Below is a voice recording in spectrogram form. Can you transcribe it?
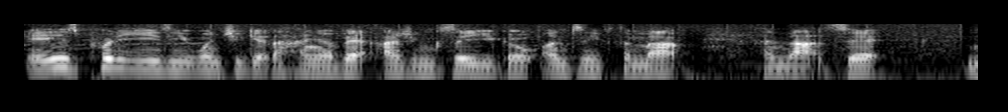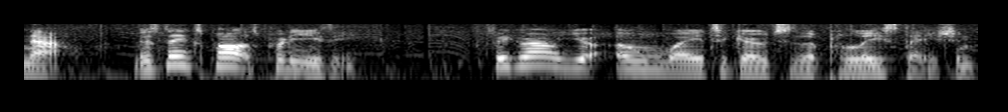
It is pretty easy once you get the hang of it. As you can see, you go underneath the map, and that's it. Now, this next part is pretty easy. Figure out your own way to go to the police station.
